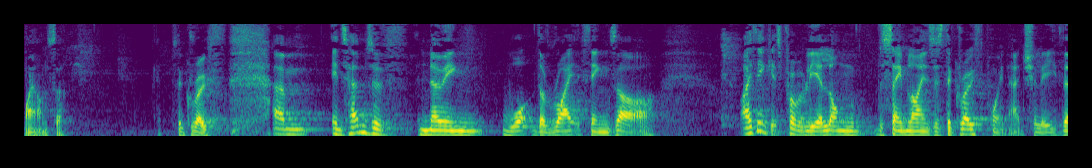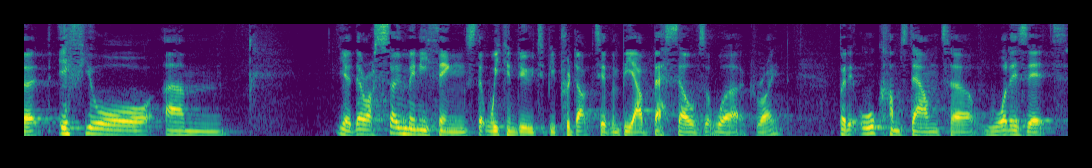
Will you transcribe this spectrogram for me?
my answer. So growth. Um, in terms of knowing what the right things are, I think it's probably along the same lines as the growth point, actually, that if you're, um, yeah, there are so many things that we can do to be productive and be our best selves at work, right? But it all comes down to what is it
